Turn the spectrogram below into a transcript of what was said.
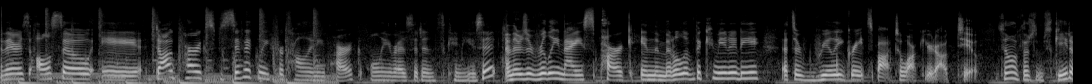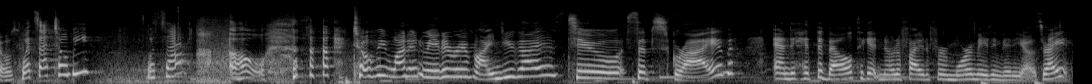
There's also a dog park specifically for Colony Park. Only residents can use it. And there's a really nice park in the middle of the community. That's a really great spot to walk your dog to. I don't know if there's mosquitoes. What's that, Toby? What's that? Oh, Toby wanted me to remind you guys to subscribe and to hit the bell to get notified for more amazing videos, right?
